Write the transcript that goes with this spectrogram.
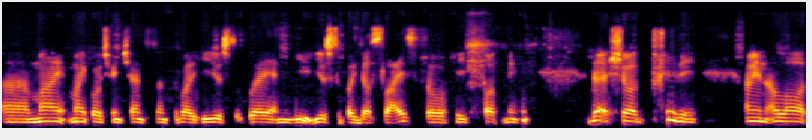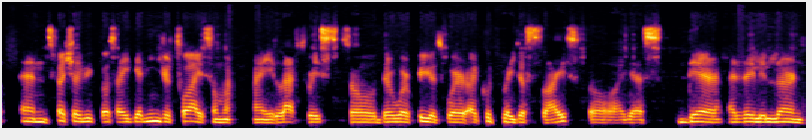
Uh, my my coach Vincenzo Santopadre, he used to play and he used to play just slice, so he taught me that shot pretty. I mean, a lot, and especially because I get injured twice on my, my left wrist. So there were periods where I could play just slice. So I guess there I really learned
